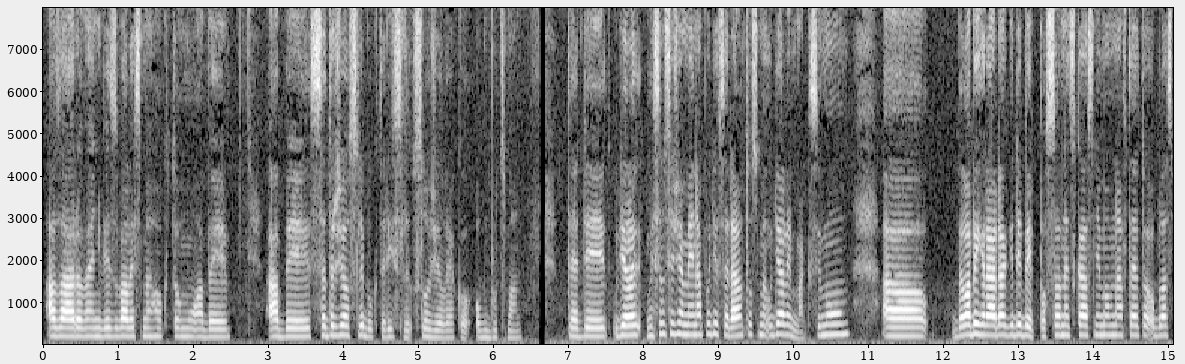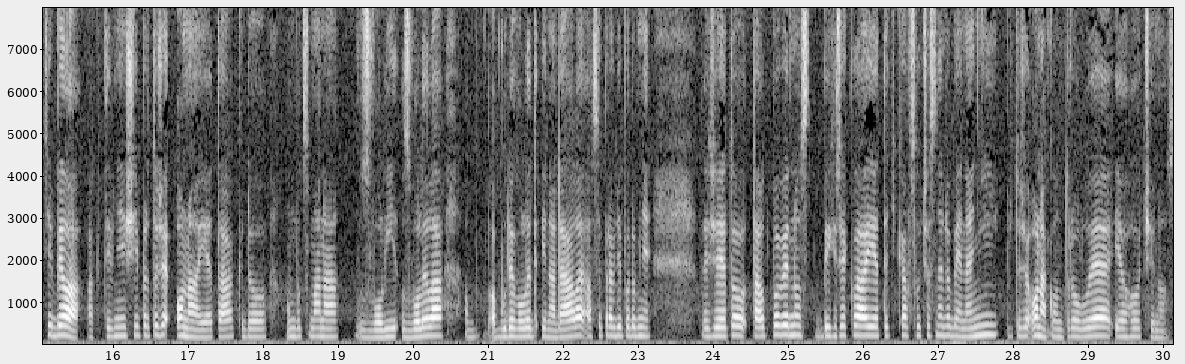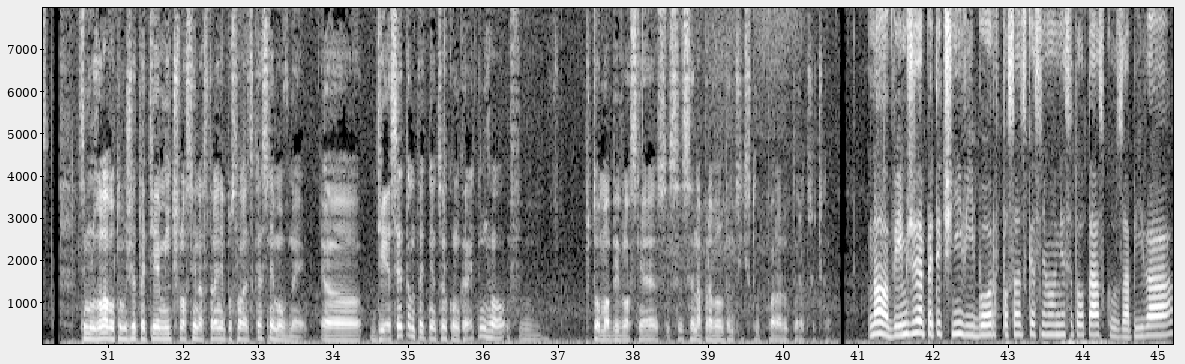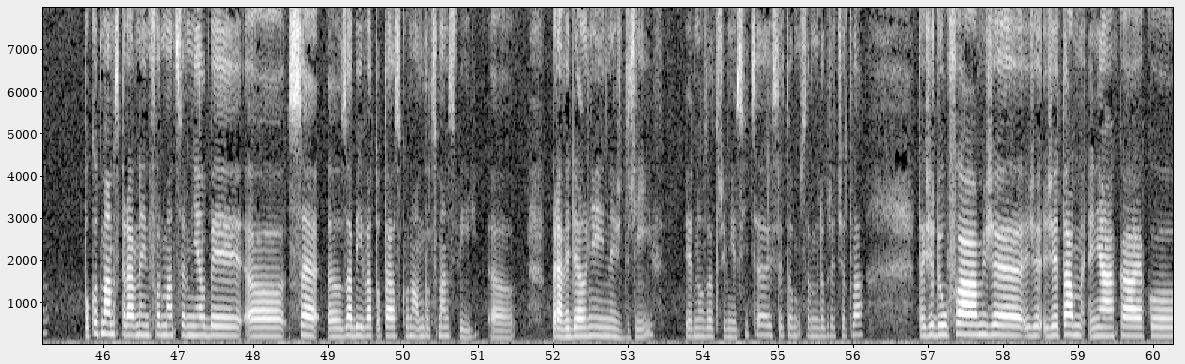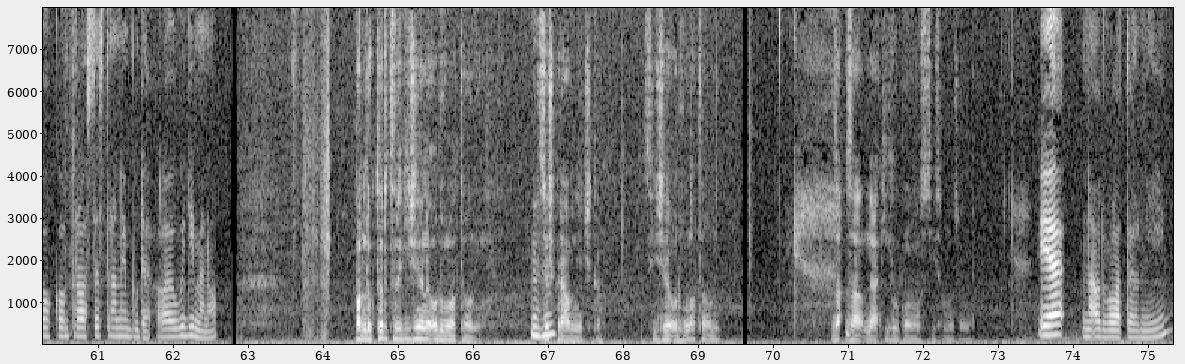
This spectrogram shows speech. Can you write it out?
a zároveň vyzvali jsme ho k tomu, aby, aby se držel slibu, který složil jako ombudsman. Tedy udělali, myslím si, že my na půdě Senátu jsme udělali maximum. Byla bych ráda, kdyby poslanecká sněmovna v této oblasti byla aktivnější, protože ona je tak, kdo ombudsmana zvolí, zvolila a, a bude volit i nadále asi pravděpodobně takže je to, ta odpovědnost, bych řekla, je teďka v současné době na ní, protože ona kontroluje jeho činnost. Jsi mluvila o tom, že teď je míč vlastně na straně poslanecké sněmovny. Eh, děje se tam teď něco konkrétního v tom, aby vlastně se, napravil ten přístup pana doktora Křečka? No, vím, že petiční výbor v poslanecké sněmovně se to otázku zabývá. Pokud mám správné informace, měl by uh, se uh, zabývat otázkou na ombudsmanství pravidelněji než dřív jednou za tři měsíce, jestli to jsem dobře četla. Takže doufám, že, že, že tam nějaká jako kontrola z té strany bude, ale uvidíme, no. Pan doktor tvrdí, že je neodvolatelný. Mm-hmm. Jsi právnička. Myslíš, že je odvolatelný? Za, za nějakých okolností samozřejmě. Je neodvolatelný,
